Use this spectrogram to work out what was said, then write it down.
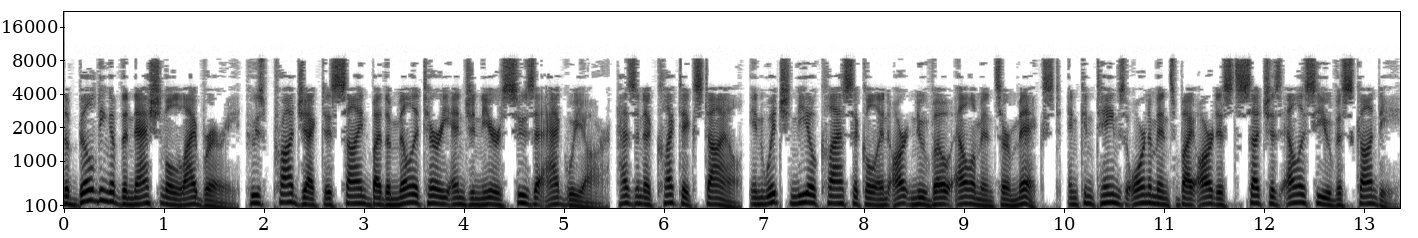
The building of the National Library, whose project is signed by the military engineer Souza Aguiar, has an eclectic style, in which neoclassical and Art Nouveau elements are mixed, and contains ornaments by artists such as Eliseu Visconti,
